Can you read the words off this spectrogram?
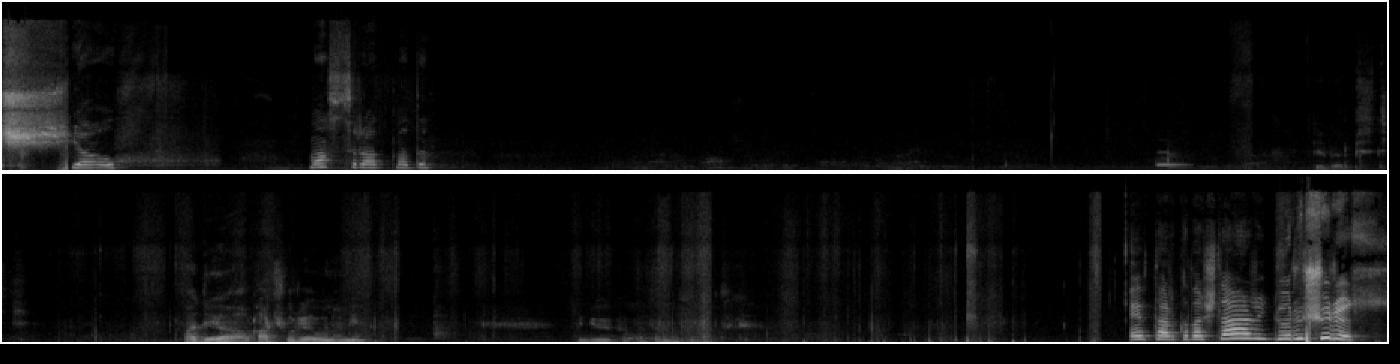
Kaç ya of. Master atmadı. Geber pislik. Hadi ya kaç vuruyor buna niye? Videoyu kapatır mısın artık? Evet arkadaşlar görüşürüz.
